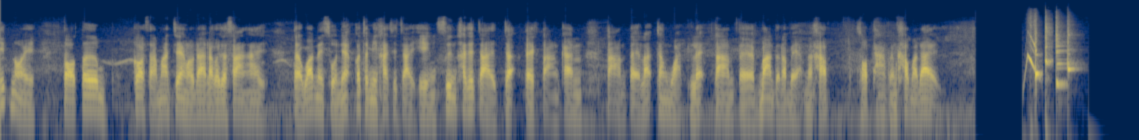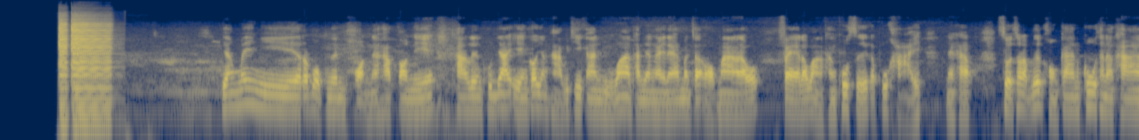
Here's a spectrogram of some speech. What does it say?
นิดหน่อยต่อเติมก็สามารถแจ้งเราได้เราก็จะสร้างให้ แต่ว่าในส่วนนี้ก็จะมีค่าใช้จ่ายเอง ซึ่งค่าใช้จ่ายจะแตกต่างกันตามแต่ละจังหวัดและตามแต่บ้านแต่ละแบบนะครับ สอบถามกันเข้ามาได้ ยังไม่มีระบบเงินผ่อนนะครับ ตอนนี้ทางเรือนคุณย่าเองก็ยังหาวิธีการอยู่ว่าทำยังไงนะมันจะออกมาแล้วแฟร์ระหว่างทั้งผู้ซื้อกับผู้ขายนะครับ ส่วนสำหรับเรื่องของการกู้ธนาคาร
